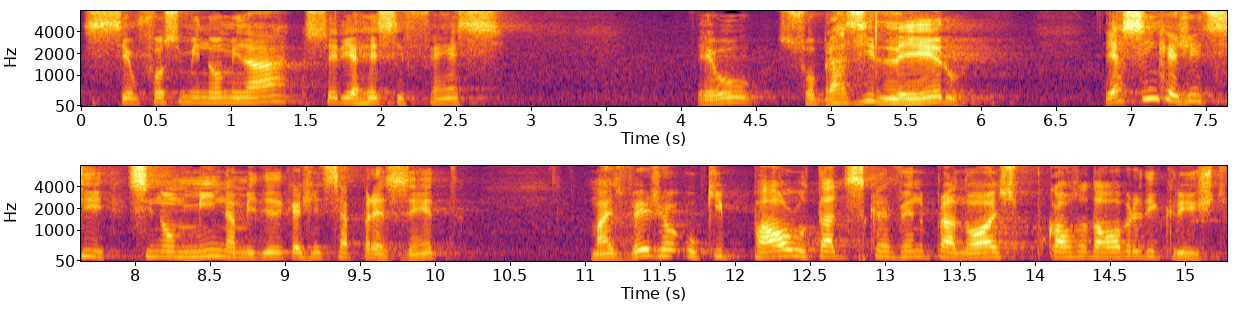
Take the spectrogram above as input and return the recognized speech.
se eu fosse me nominar, seria recifense. Eu sou brasileiro. É assim que a gente se, se nomina à medida que a gente se apresenta. Mas veja o que Paulo está descrevendo para nós por causa da obra de Cristo.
